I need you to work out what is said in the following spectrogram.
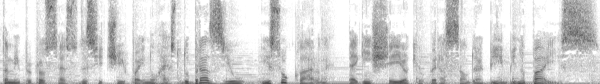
Também para processos desse tipo aí no resto do Brasil. Isso, claro, né? Pega em cheio aqui a operação do Airbnb no país.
